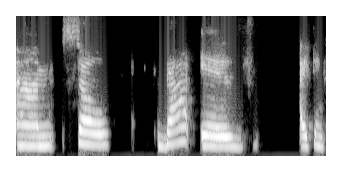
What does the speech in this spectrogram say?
Um, so that is I think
